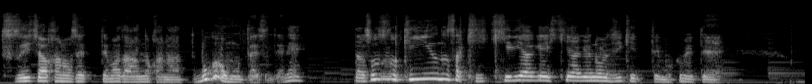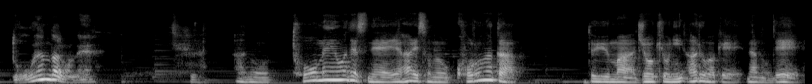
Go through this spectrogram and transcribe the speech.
続いちゃう可能性ってまだあるのかなって僕は思ったりするんだよね。だからそうすると金融のさ、切り上げ、引き上げの時期っても含めて、どうやんだろうね。あの当面はですね、やはりそのコロナ禍というまあ状況にあるわけなので、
